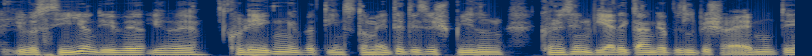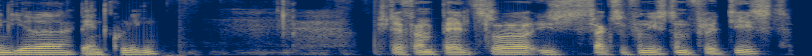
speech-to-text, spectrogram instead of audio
über Sie und über Ihre Kollegen, über die Instrumente, die Sie spielen. Können Sie Ihren Werdegang ein bisschen beschreiben und den Ihrer Bandkollegen? Stefan Pelzl ist Saxophonist und Flötist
